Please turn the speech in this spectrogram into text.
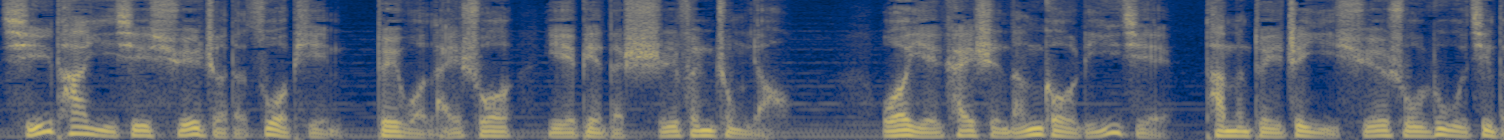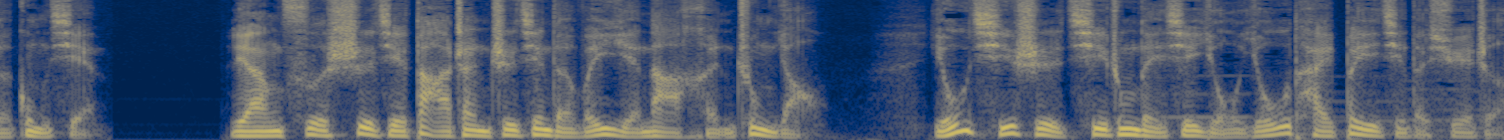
其他一些学者的作品对我来说也变得十分重要，我也开始能够理解他们对这一学术路径的贡献。两次世界大战之间的维也纳很重要，尤其是其中那些有犹太背景的学者，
